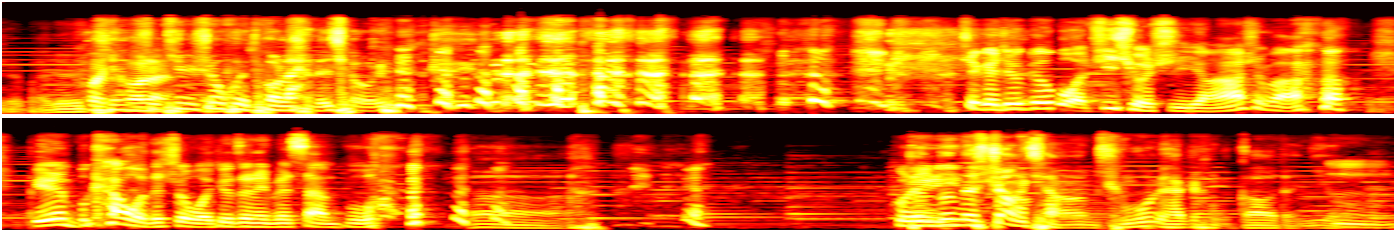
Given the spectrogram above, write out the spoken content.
对吧？就是天天生会偷懒的球员。这个就跟我踢球是一样啊，是吧？别人不看我的时候，我就在那边散步。啊，或者东东的上抢成功率还是很高的，你有嗯，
